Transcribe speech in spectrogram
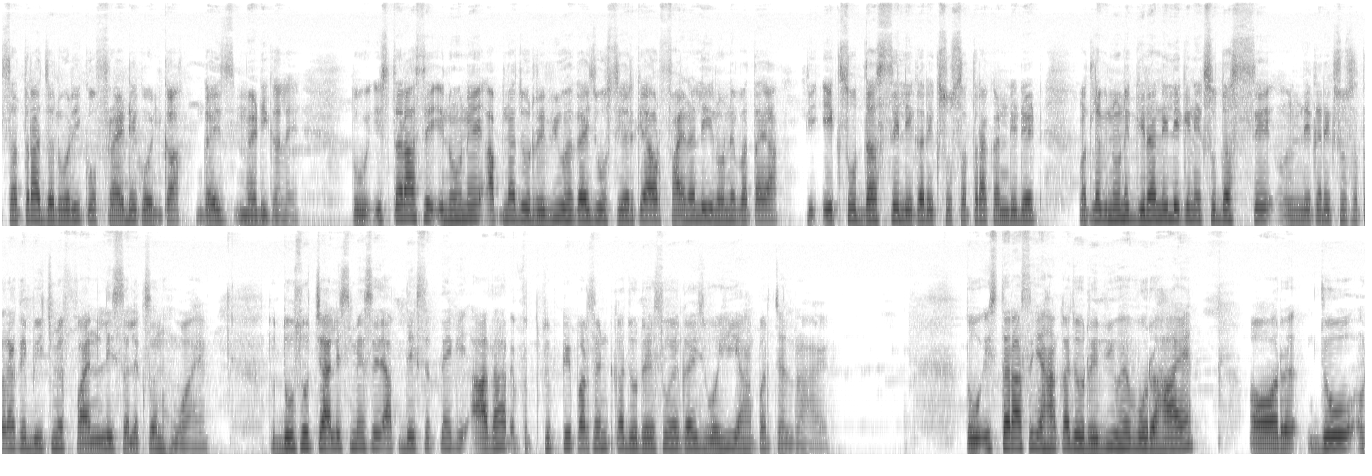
17 जनवरी को फ्राइडे को इनका गाइज़ मेडिकल है। तो इस तरह से इन्होंने अपना जो रिव्यू है गाइज़ वो शेयर किया और फाइनली इन्होंने बताया कि 110 से लेकर 117 कैंडिडेट मतलब इन्होंने गिना नहीं, लेकिन 110 से लेकर 117 के बीच में फाइनली सिलेक्शन हुआ है। तो 240 में से आप देख सकते हैं कि आधा 50 परसेंट का जो रेशो है गाइज़ वही यहाँ पर चल रहा है। तो इस तरह से यहाँ का जो रिव्यू है, वो रहा है। और जो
